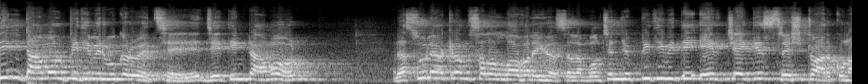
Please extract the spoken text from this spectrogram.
তিনটা আমল পৃথিবীর বুকে রয়েছে। যে তিনটা আমল রাসুল আকরাম সাল্লাহ আলহিহাসাল্লাম বলছেন যে, পৃথিবীতে এর চাইতে শ্রেষ্ঠ আর কোনো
